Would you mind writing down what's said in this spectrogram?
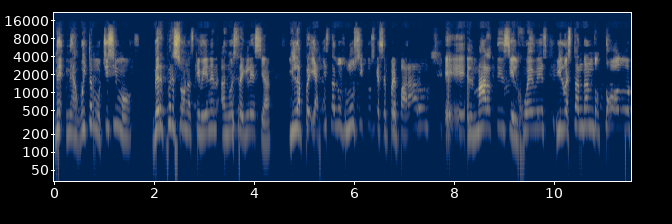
Me, me agüita muchísimo ver personas que vienen a nuestra iglesia y, la, y, aquí están los músicos que se prepararon eh, eh, el martes y el jueves y lo están dando todo.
